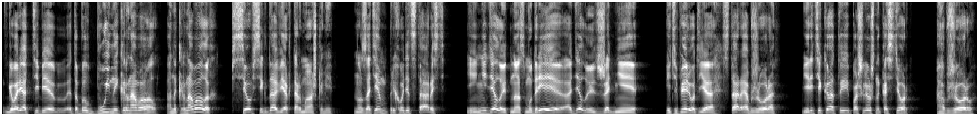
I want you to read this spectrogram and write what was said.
Говорят тебе, это был буйный карнавал, а на карнавалах все всегда вверх тормашками. Но затем приходит старость и не делает нас мудрее, а делает жаднее – и теперь вот я, старая обжора, еретика ты пошлешь на костер, а обжору...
